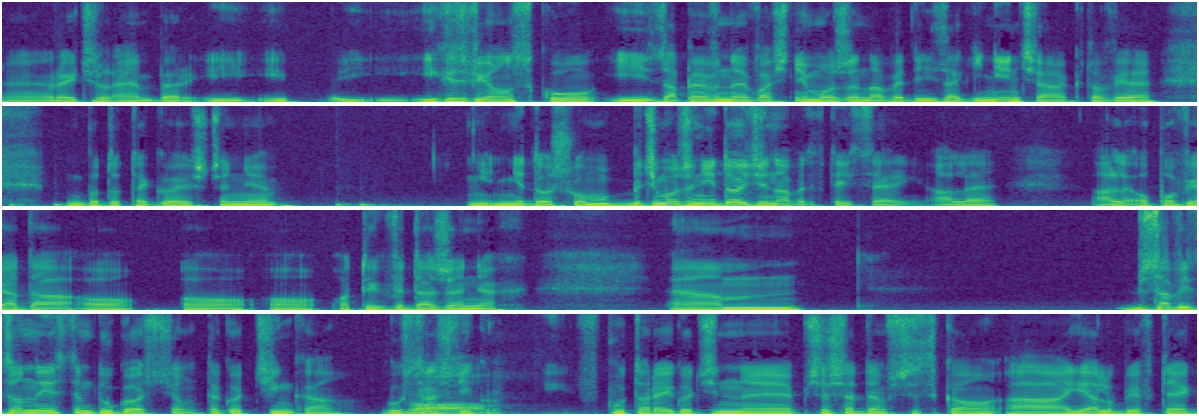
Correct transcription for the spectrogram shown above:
e, Rachel Amber i, i, i, ich związku i zapewne właśnie może nawet jej zaginięcia, kto wie, bo do tego jeszcze nie, nie, nie doszło. Być może nie dojdzie nawet w tej serii, ale, ale opowiada o, o, o, o tych wydarzeniach. Um, zawiedzony jestem długością tego odcinka. Był strasznie krótki. W półtorej godziny przeszedłem wszystko, a ja lubię w tych,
